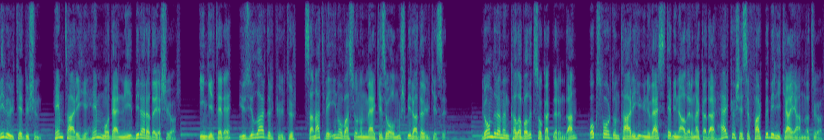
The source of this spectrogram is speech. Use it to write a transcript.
Bir ülke düşün, hem tarihi hem modernliği bir arada yaşıyor. İngiltere, yüzyıllardır kültür, sanat ve inovasyonun merkezi olmuş bir ada ülkesi. Londra'nın kalabalık sokaklarından, Oxford'un tarihi üniversite binalarına kadar her köşesi farklı bir hikaye anlatıyor.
